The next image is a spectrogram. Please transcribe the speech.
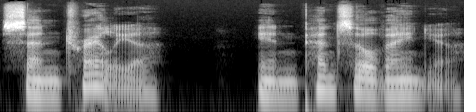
Centralia in Pennsylvania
